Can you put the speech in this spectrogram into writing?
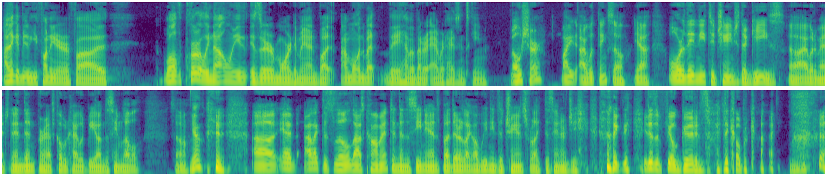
I think it'd be funnier if, uh, well, clearly not only is there more demand, but I'm willing to bet they have a better advertising scheme. Oh, sure. I, I would think so. Yeah. Or they need to change their gis, uh, I would imagine. And then perhaps Cobra Kai would be on the same level. So, yeah. uh, and I like this little last comment and then the scene ends, but they're like, oh, we need to transfer like this energy. like it doesn't feel good inside the Cobra Kai.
